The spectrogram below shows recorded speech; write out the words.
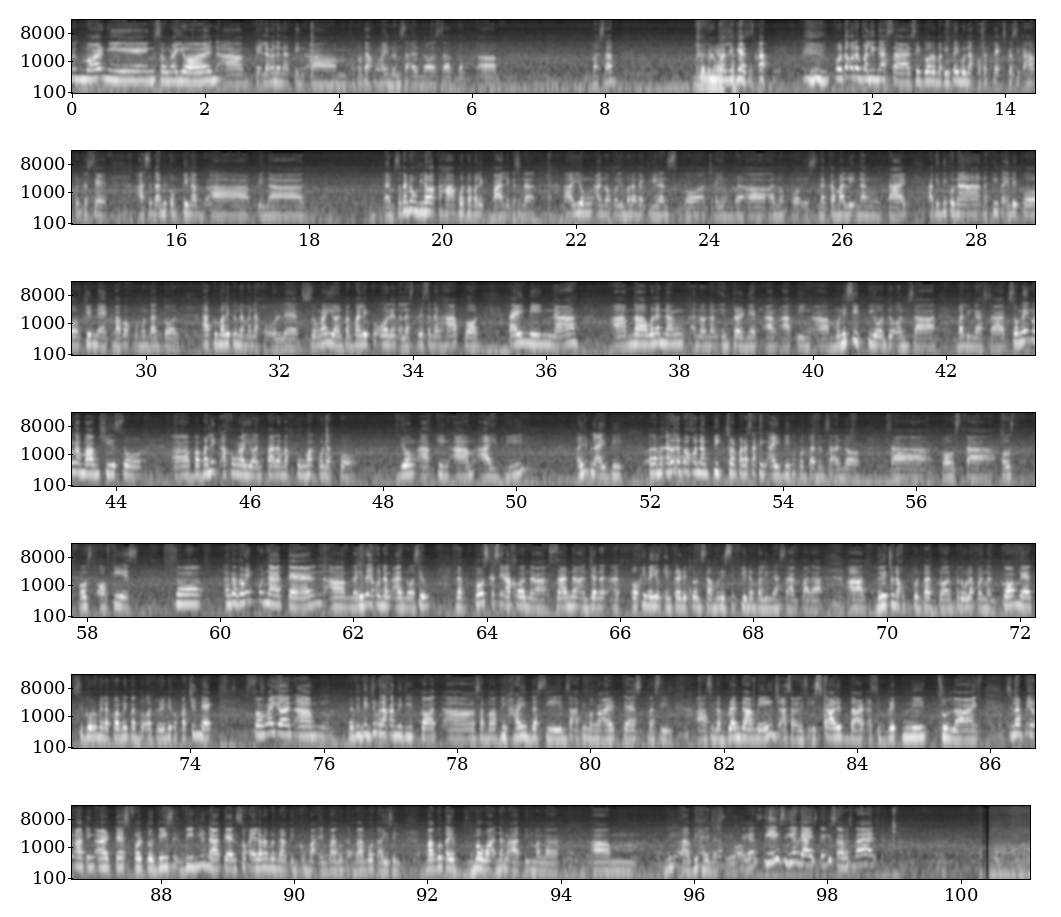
good morning! So ngayon, um, kailangan na nating um, pupunta ako ngayon doon sa ano sa uh, Basab? Balingas. Balingasag. Punta ko ng Balingasag. Siguro maghintay muna ako sa text kasi kahapon kasi ah, sa dami kong pinag ah, pinag um, sa dami kong ginawa kahapon pabalik-balik kasi na ah, yung ano ko yung barangay clearance ko at saka yung ah, ano ko is nagkamali ng type at hindi ko na nakita hindi ko chinek bago ako pumunta doon at bumalik na naman ako ulit so ngayon pagbalik ko ulit alas 3 na ng hapon timing na um, na wala ng ano ng internet ang ating ah, munisipyo doon sa Balingasag. So ngayon mga mamshi, so ah, babalik ako ngayon para makuha ko na po yung aking um, ID. Ay, hindi pala ID. Para magkaroon na po ako ng picture para sa aking ID papunta doon sa ano sa posta post post office. So, ang gagawin po natin, um, nakita ako ng ano, yung nag-post kasi ako na sana andyan at okay na yung internet doon sa munisipyo ng Balingasag para uh, diretso na ako pupunta doon pero wala pang nag-comment. Siguro may nag-comment na doon pero hindi ko pa chinek. So ngayon, um, nagbi-video muna kami dito at ah, sa mga behind the scenes sa ating mga artist na si ah, sina Brenda Mage, at saka si Scarlett Dark at si Britney to Life. Sila po yung ating artist for today's video natin. So kailangan mo natin kumain bago bago tayo sil bago tayo gumawa ng ating mga um, ah, behind the scenes. Kaya see, see you guys. Thank you so much. Bye.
